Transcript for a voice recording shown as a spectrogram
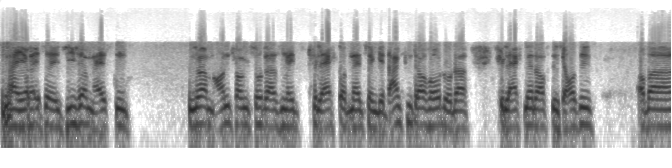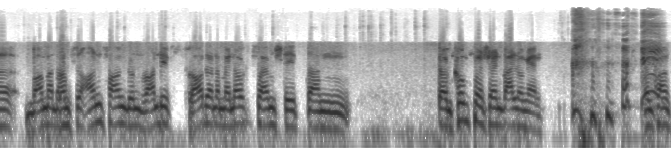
Naja, also es ist ja meistens nur am Anfang so, dass man jetzt vielleicht gerade nicht so einen Gedanken drauf hat oder vielleicht nicht auf das aus ist. Aber wenn man dann so anfängt und wenn die Frau dann einmal nackt vor einem steht, dann, dann kommt man schon in Wallungen. dann kann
